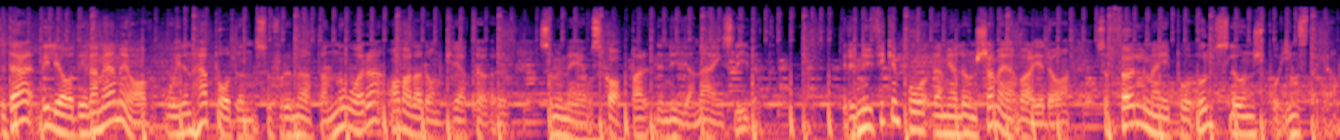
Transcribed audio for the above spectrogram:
Det där vill jag dela med mig av och i den här podden så får du möta några av alla de kreatörer som är med och skapar det nya näringslivet. Är du nyfiken på vem jag lunchar med varje dag så följ mig på Ulfs lunch på Instagram.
